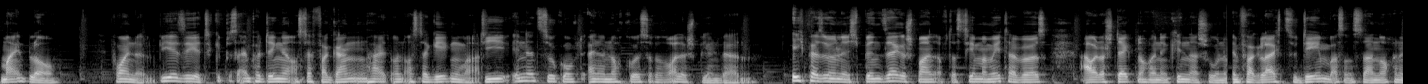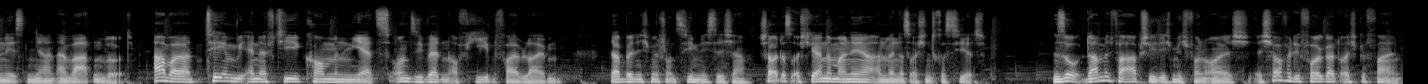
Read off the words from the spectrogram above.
Mindblow. Freunde, wie ihr seht, gibt es ein paar Dinge aus der Vergangenheit und aus der Gegenwart, die in der Zukunft eine noch größere Rolle spielen werden. Ich persönlich bin sehr gespannt auf das Thema Metaverse, aber das steckt noch in den Kinderschuhen im Vergleich zu dem, was uns dann noch in den nächsten Jahren erwarten wird. Aber Themen wie NFT kommen jetzt und sie werden auf jeden Fall bleiben. Da bin ich mir schon ziemlich sicher. Schaut es euch gerne mal näher an, wenn es euch interessiert. So, damit verabschiede ich mich von euch. Ich hoffe, die Folge hat euch gefallen.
